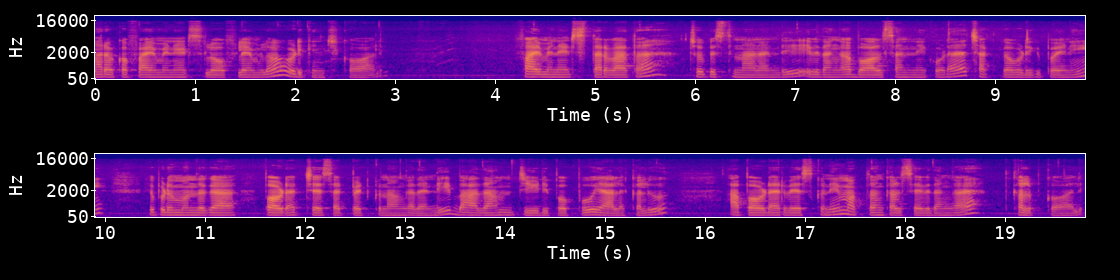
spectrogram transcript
మరొక ఫైవ్ మినిట్స్లో ఫ్లేమ్లో ఉడికించుకోవాలి. ఫైవ్ మినిట్స్ తర్వాత చూపిస్తున్నానండి. ఈ విధంగా బాల్స్ అన్నీ కూడా చక్కగా ఉడికిపోయినాయి. ఇప్పుడు ముందుగా పౌడర్ చేసేట్టు పెట్టుకున్నాం కదండి. బాదాం జీడిపప్పు యాలకలు ఆ పౌడర్ వేసుకుని మొత్తం కలిసే విధంగా కలుపుకోవాలి.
